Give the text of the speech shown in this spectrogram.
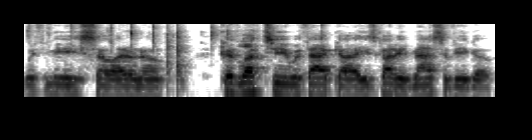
with me, so I don't know. Good luck to you with that guy. He's got a massive ego.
